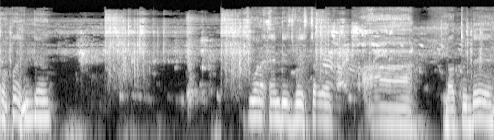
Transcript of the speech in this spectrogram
Oh my god. You wanna end this? The lead. Ah, not today.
